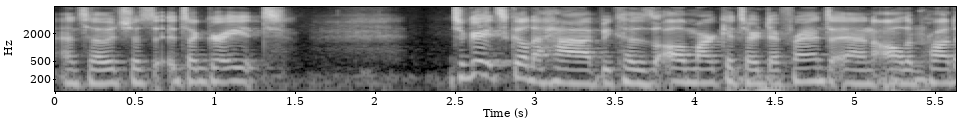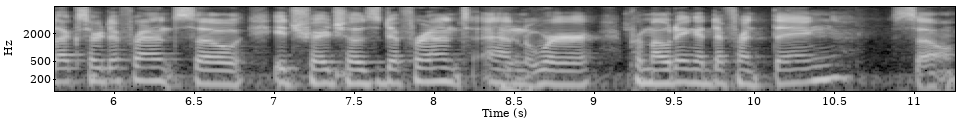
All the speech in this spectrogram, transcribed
And so it's just it's a great it's a great skill to have because all markets are mm-hmm. different and all the mm-hmm. products are different. So each trade show is different and we're promoting a different thing. So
